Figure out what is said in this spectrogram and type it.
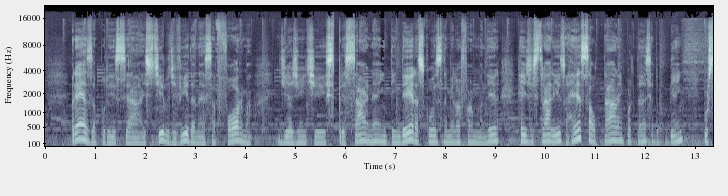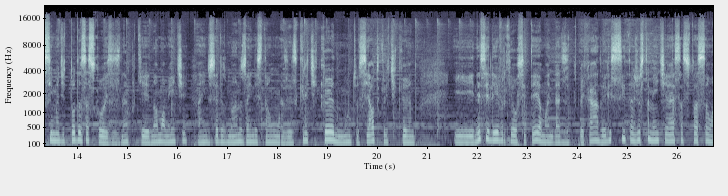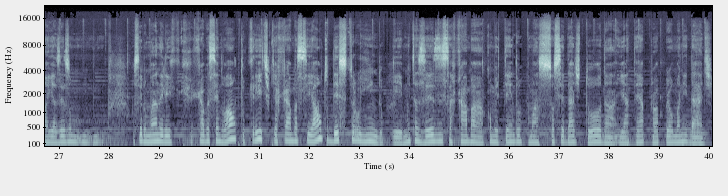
preza por esse estilo de vida, nessa forma de a gente expressar, né, entender as coisas da melhor forma maneira, registrar isso, ressaltar a importância do bem por cima de todas as coisas, né? Porque normalmente ainda os seres humanos ainda estão às vezes criticando muito, se autocriticando. E nesse livro que eu citei, A Humanidade do Pecado, ele cita justamente essa situação aí, às vezes um, um o ser humano ele acaba sendo autocrítico e acaba se autodestruindo e muitas vezes acaba cometendo uma sociedade toda e até a própria humanidade.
